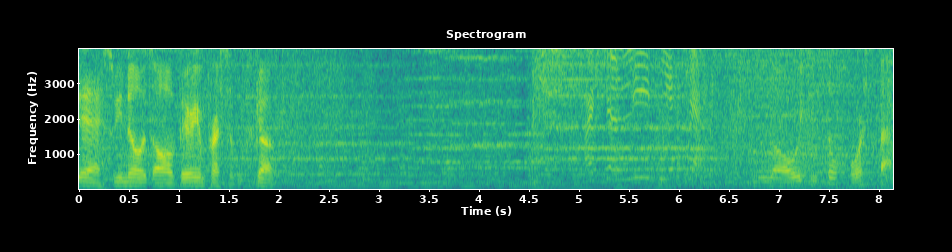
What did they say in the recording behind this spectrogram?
Yes, we know it's all very impressive. Let's go. No, we can still horseback.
